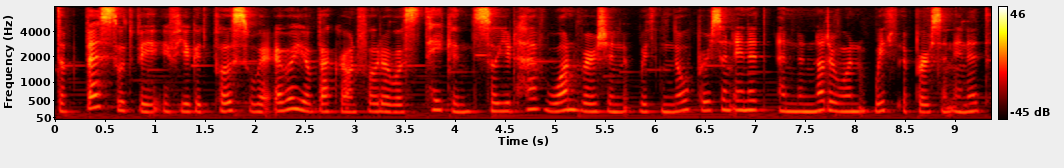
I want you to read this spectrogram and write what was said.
The best would be if you could post wherever your background photo was taken so you'd have one version with no person in it and another one with a person in it.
